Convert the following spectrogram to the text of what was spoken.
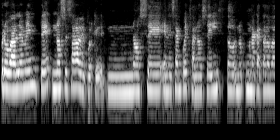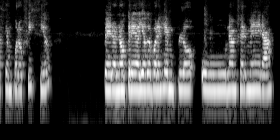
probablemente no se sabe porque no sé, en esa encuesta no se hizo una catalogación por oficio, pero no creo yo que, por ejemplo, una enfermera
